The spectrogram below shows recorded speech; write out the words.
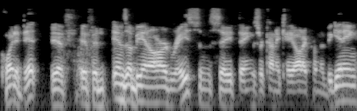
quite a bit. If if it ends up being a hard race and say things are kind of chaotic from the beginning,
